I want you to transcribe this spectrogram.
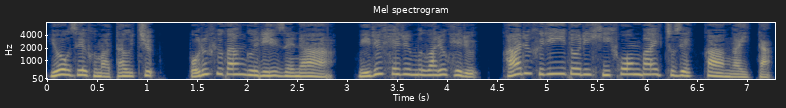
ヨーゼフ・マタウチュ、ボルフガング・リーゼナー、ウィルヘルム・ワルヘル、カール・フリードリヒ・フォンバイツ・ゼッカーがいた。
